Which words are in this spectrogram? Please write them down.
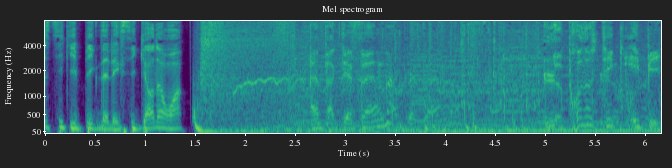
pronostic hippique d'Alexis Cœur de. Impact FM. Le pronostic épique.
